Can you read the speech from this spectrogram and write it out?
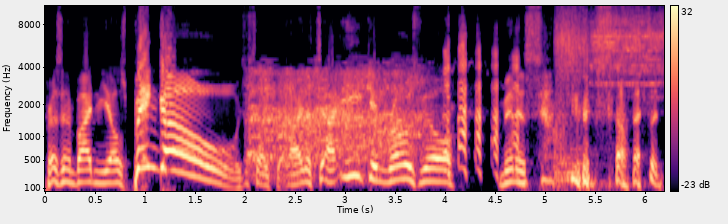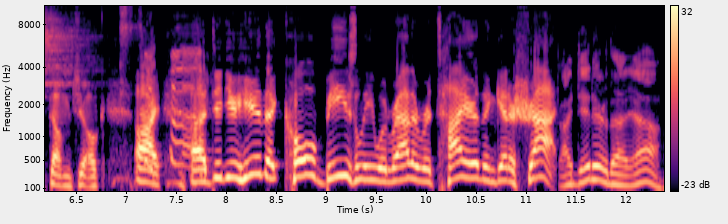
President Biden yells, "Bingo!" Just like that. All right, that's uh, Eek in Roseville, Minnesota. Minnesota. That's a dumb joke. All right. Uh, did you hear that Cole Beasley would rather retire than get a shot? I did hear that. Yeah.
